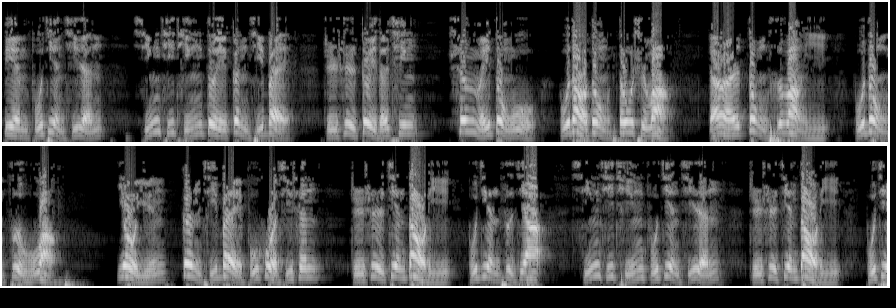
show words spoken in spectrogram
便不见其人。行其庭，对艮其背，只是对得清。身为动物，不到动都是妄。然而动思妄矣，不动自无妄。又云：艮其背，不惑其身，只是见道理，不见自家；行其庭，不见其人，只是见道理，不见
